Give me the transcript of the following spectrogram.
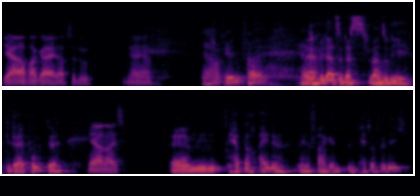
Ja, war geil, absolut. Ja, ja. Ja, auf jeden Fall. Ja, ja. so viel dazu. Das waren so die, die drei Punkte. Ja, nice. Ähm, ich habe noch eine, eine Frage im, im Petto für dich.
